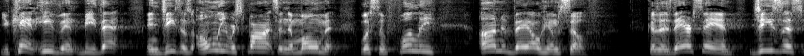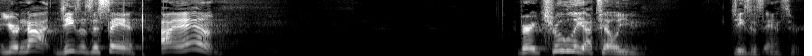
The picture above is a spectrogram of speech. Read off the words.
you can't even be that. And Jesus' only response in the moment was to fully unveil himself. Because as they're saying, Jesus, you're not, Jesus is saying, I am. Very truly, I tell you, Jesus answered,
